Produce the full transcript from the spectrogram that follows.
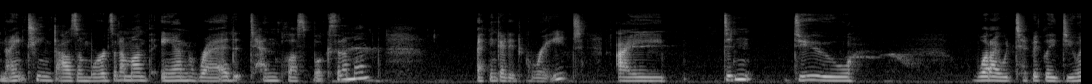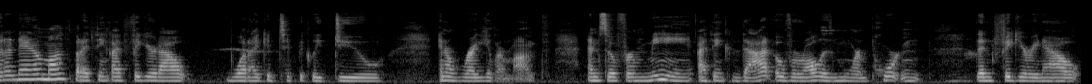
19,000 words in a month and read 10 plus books in a month. I think I did great. I didn't do what I would typically do in a nano month, but I think I figured out what I could typically do in a regular month. And so for me, I think that overall is more important than figuring out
